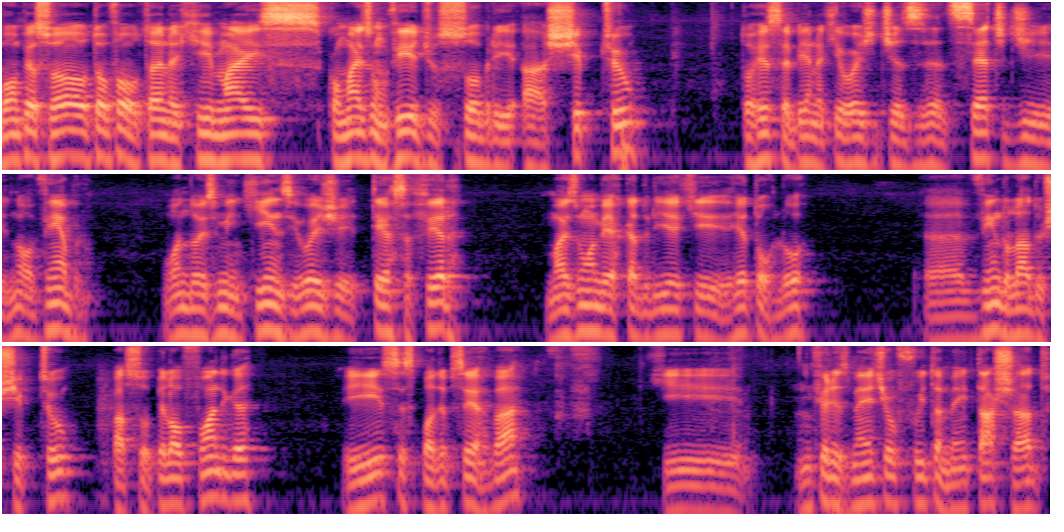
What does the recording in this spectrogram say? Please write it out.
Bom pessoal, estou voltando aqui mais, com mais um vídeo sobre a Ship2. Estou recebendo aqui hoje dia 17 de novembro, ano 2015, hoje terça-feira, mais uma mercadoria que retornou, uh, vindo lá do Ship2, passou pela alfândega e vocês podem observar que infelizmente eu fui também taxado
